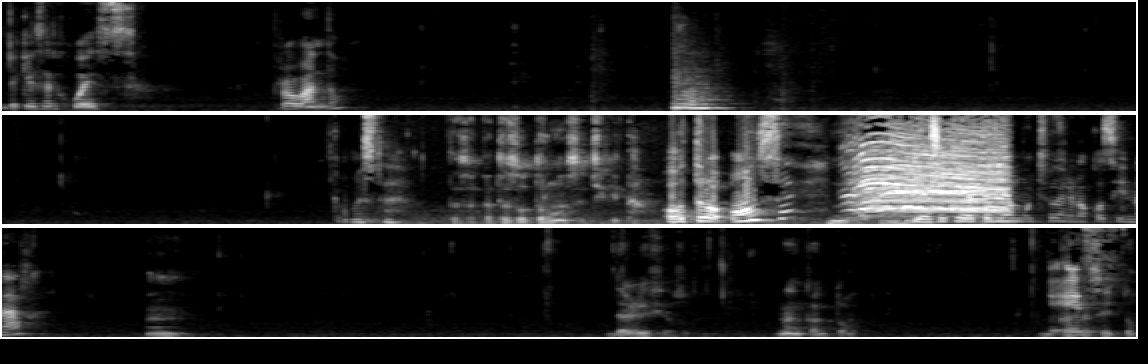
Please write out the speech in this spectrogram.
Ya que es el juez probando. ¿Cómo está? Te sacaste otro 11, chiquita. ¿Otro 11? ¿Y eso que ya tenía mucho de no cocinar? Mm. Delicioso. Me encantó. Un cafecito.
